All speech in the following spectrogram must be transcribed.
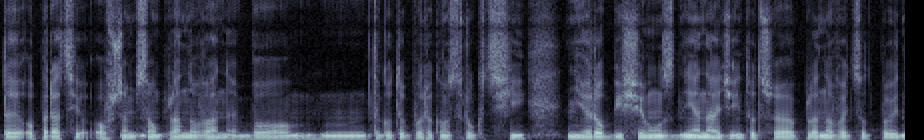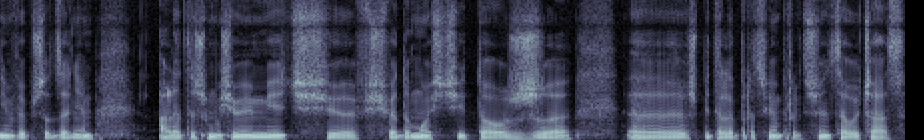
te operacje owszem są planowane, bo mm, tego typu rekonstrukcji nie robi się z dnia na dzień. To trzeba planować z odpowiednim wyprzedzeniem, ale też musimy mieć e, w świadomości to, że szpitale pracują praktycznie cały czas.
